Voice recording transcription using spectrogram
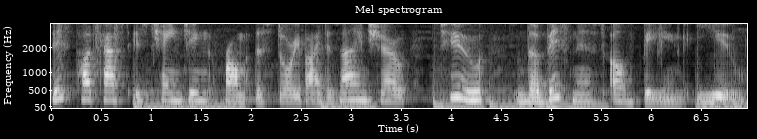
this podcast is changing from the Story by Design show to the business of being you.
